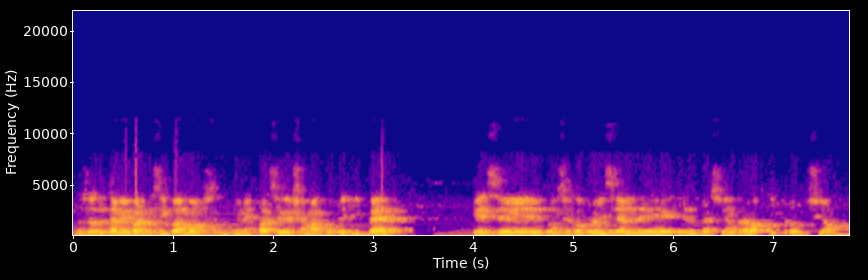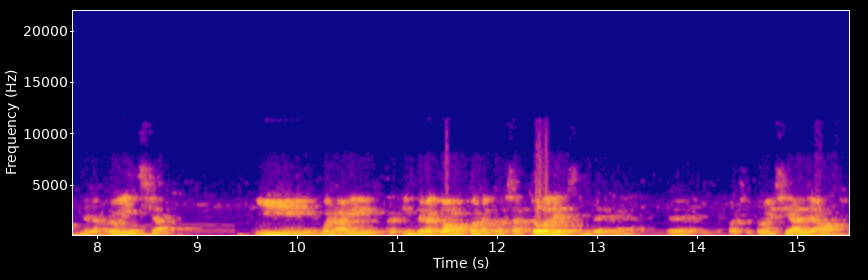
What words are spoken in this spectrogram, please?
Nosotros también participamos de un espacio que se llama COPETIPER, que es el Consejo Provincial de Educación, Trabajo y Producción de la provincia. Y bueno, ahí interactuamos con otros actores del espacio provincial, digamos,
